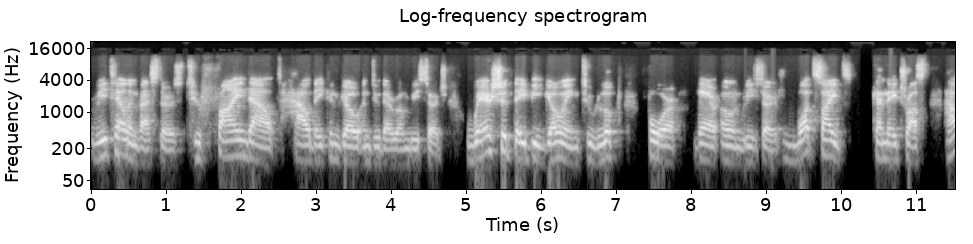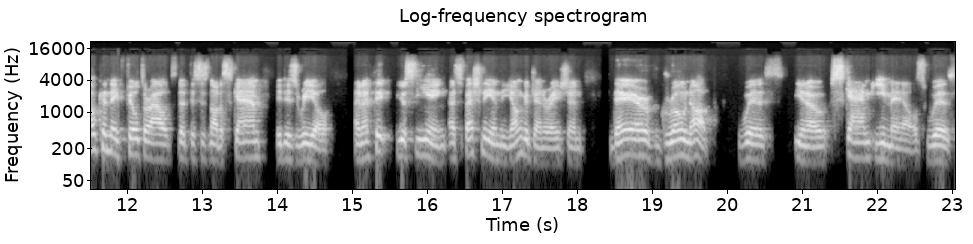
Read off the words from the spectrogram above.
retail investors to find out how they can go and do their own research? Where should they be going to look for their own research? What sites can they trust? How can they filter out that this is not a scam, it is real? And I think you're seeing, especially in the younger generation, they're grown up with, you know, scam emails, with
